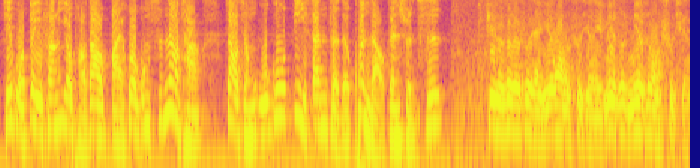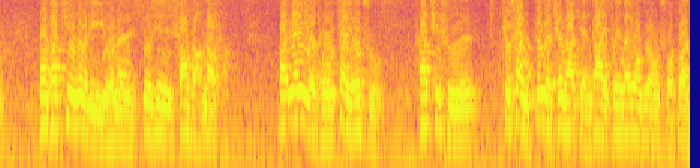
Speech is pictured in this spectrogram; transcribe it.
结果对方又跑到百货公司闹场，造成无辜第三者的困扰跟损失。其实这个是很冤枉的事情，也没有这没有这种事情。那他借这个理由呢，就去商场闹场。他冤有头债有主，他其实就算真的欠他钱，他也不应该用这种手段。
